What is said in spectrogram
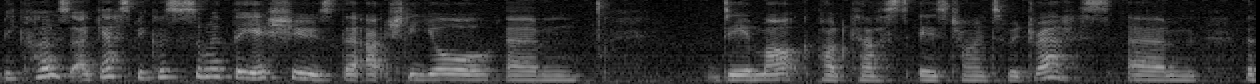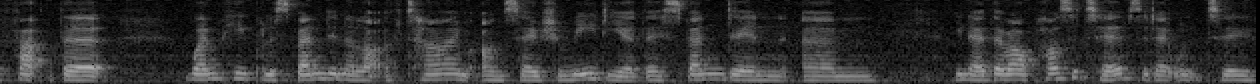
because, I guess, because some of the issues that actually your um, Dear Mark podcast is trying to address, um, the fact that when people are spending a lot of time on social media, they're spending, um, you know, there are positives. I don't want to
